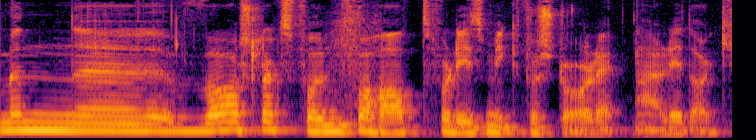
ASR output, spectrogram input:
Men uh, hva slags form for hat for de som ikke forstår det, er det i dag?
